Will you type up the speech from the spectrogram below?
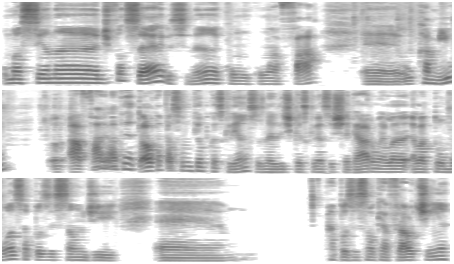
uma cena de fanservice, né? Com, com a Fá, é, o Camil a Fá, ela, tá, ela tá passando tempo com as crianças, né? Desde que as crianças chegaram, ela, ela tomou essa posição de. É, a posição que a Frau tinha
